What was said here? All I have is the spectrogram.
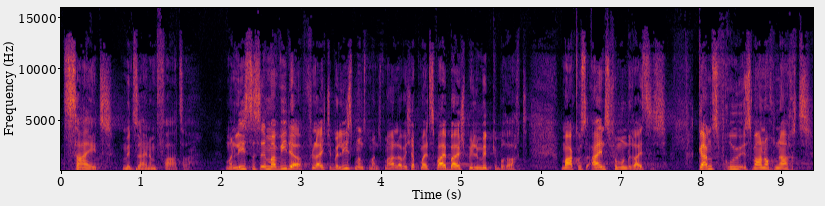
Zeit mit seinem Vater. Man liest es immer wieder, vielleicht überliest man es manchmal, aber ich habe mal zwei Beispiele mitgebracht. Markus 1,35. Ganz früh, es war noch Nacht,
